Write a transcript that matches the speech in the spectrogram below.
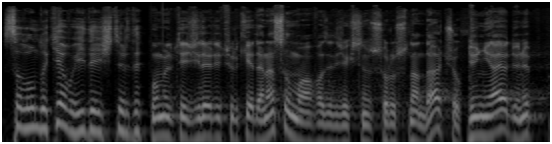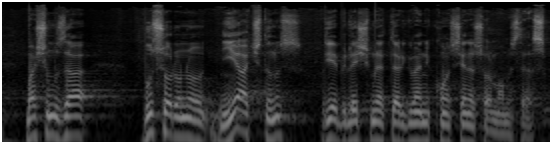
salondaki havayı değiştirdi. bu mültecileri Türkiye'de nasıl muhafaza edeceksiniz sorusundan daha çok dünyaya dönüp başımıza bu sorunu niye açtınız diye Birleşmiş Milletler Güvenlik Konseyi'ne sormamız lazım.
